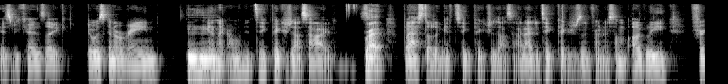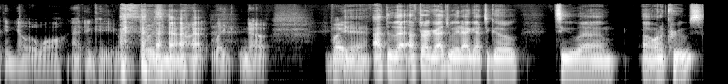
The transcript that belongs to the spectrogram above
is because like it was gonna rain Mhm. and like I wanted to take pictures outside. So- Right. But I still didn't get to take pictures outside. I had to take pictures in front of some ugly freaking yellow wall at NKU. It was not like no. But yeah. After that, after I graduated, I got to go to um, uh, on a cruise.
